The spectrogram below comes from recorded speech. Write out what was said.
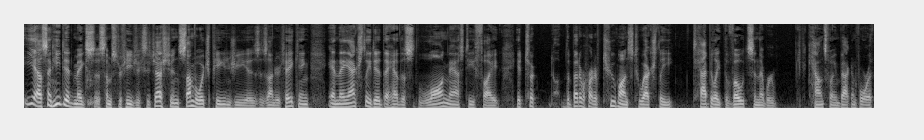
Yes, and he did make some strategic suggestions, some of which P&G is, is undertaking, and they actually did. They had this long, nasty fight. It took the better part of two months to actually tabulate the votes, and there were counts going back and forth.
